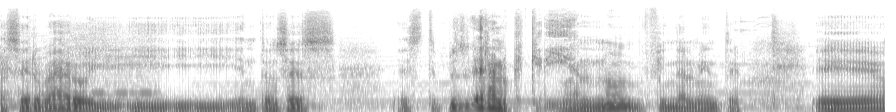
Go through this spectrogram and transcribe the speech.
hacer varo y, entonces, este, pues era lo que querían, ¿no? Finalmente. Eh,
